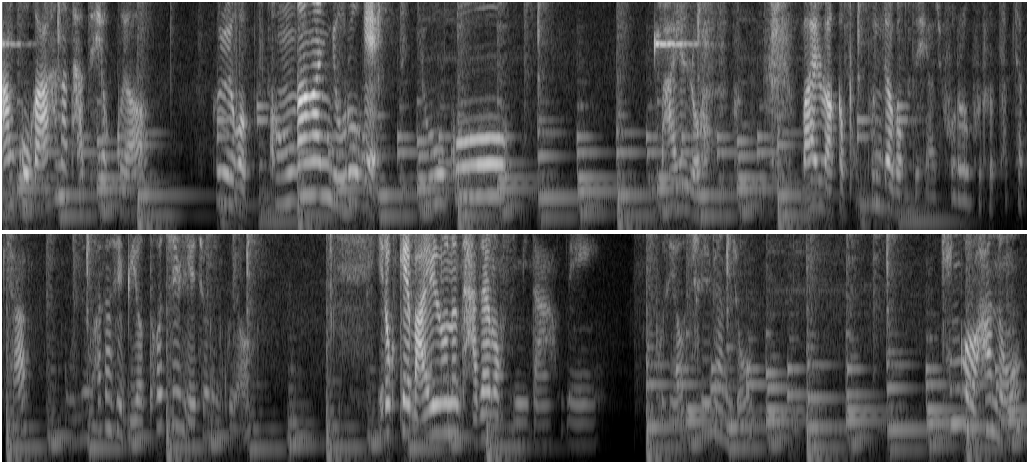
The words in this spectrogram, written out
안고가 하나 다 드셨고요. 그리고 건강한 요로게 요거 마일로. 마일로 아까 복분자 먹듯이 아주 후루후루 찹찹찹. 오늘 화장실 미어 터질 예정이고요. 이렇게 마일로는 다 잘 먹습니다. 네. 보세요. 칠면조. 캥거루 한우.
